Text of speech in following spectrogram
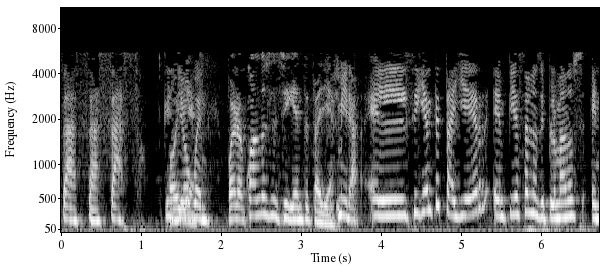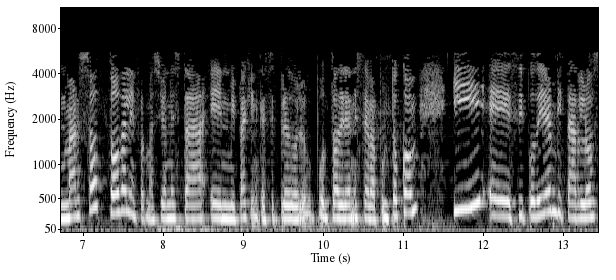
sasasazo. Que Oye, yo, bueno, bueno, ¿cuándo es el siguiente taller? Mira, el siguiente taller empiezan los diplomados en marzo. Toda la información está en mi página que es www.adrianesteva.com y eh, si pudiera invitarlos,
